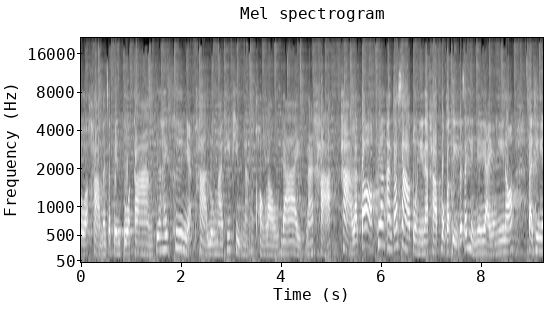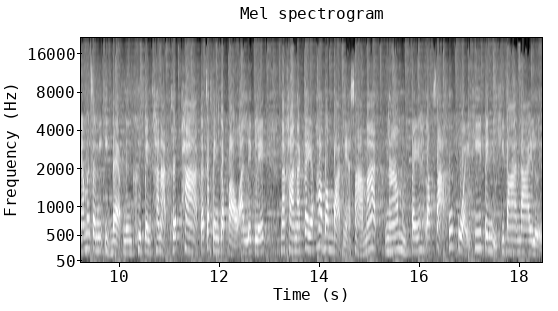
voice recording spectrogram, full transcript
ลอะค่ะ มันจะเป็นตัวกลางเพื่อให้คลื่นเนี่ยผ่านลงมาที่ผิวหนังของเราได้นะคะค่ะแล้วก็เครื่องอันตราซาวด์ตัวนี้นะคะ ปกติก็จะเห็นใหญ่ ๆ อย่างนี้เนาะแต่ทีเนี้ยมันจะมีอีกแบบหนึ่งคือเป็นขนาดพกพาก็จะเป็นกระเป๋าอันเล็ก ๆ นะคะ นักกายภาพบำบัดเนี่ยสามารถนำไปรักษาผู้ป่วยที่เป็นอยู่ที่บ้านได้เลย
